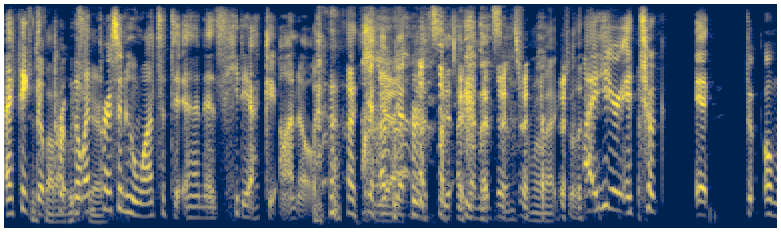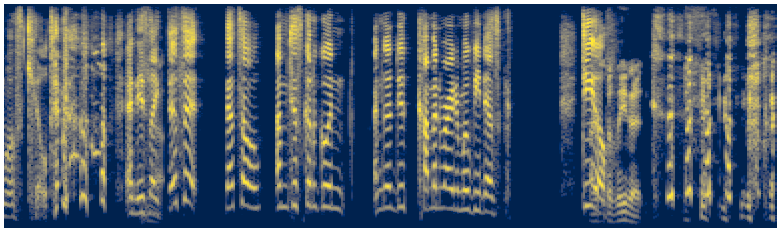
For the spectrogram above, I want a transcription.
I think the, thought I the one share. person who wants it to end is Hideaki Anno. yeah, I'm Yeah. getting that, I'm getting that sense from him actually. I hear it took it b- almost killed him, and he's Yeah. like, "That's it. That's all. I'm just gonna go and I'm gonna do Kamen Rider movie desk I deal." believe it.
